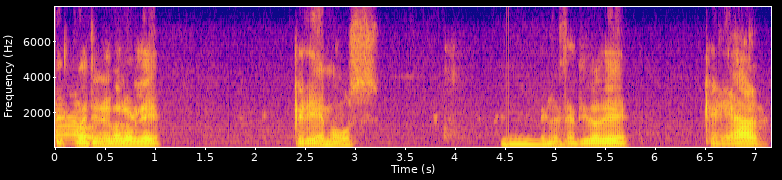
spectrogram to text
Y puede tener el wow. valor de creemos en el Mm, sentido de crear.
